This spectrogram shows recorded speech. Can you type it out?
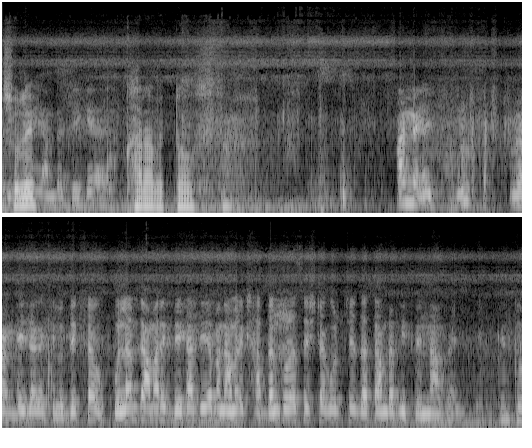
আসলে খারাপ একটা অবস্থা। আর নাই। এই জায়গায় ছিল দেখছাও? বললাম যে আমার দেখা দিয়ে মানে আমার সাবধান করার চেষ্টা করছে যাতে আমরা ভিতরে না যাই। কিন্তু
